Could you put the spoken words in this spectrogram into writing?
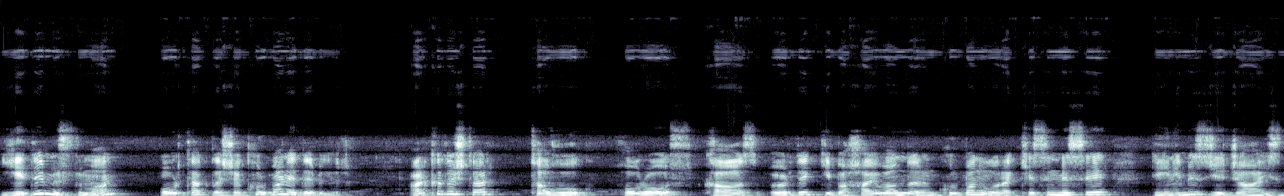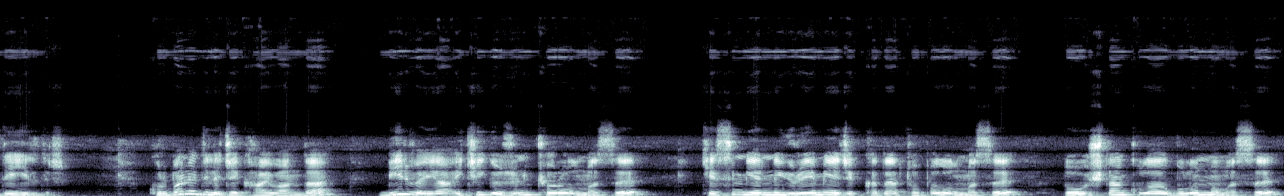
7 Müslüman ortaklaşa kurban edebilir. Arkadaşlar tavuk, horoz, kaz, ördek gibi hayvanların kurban olarak kesilmesi dinimizce caiz değildir. Kurban edilecek hayvanda bir veya iki gözünün kör olması, kesim yerine yürüyemeyecek kadar topal olması, doğuştan kulağı bulunmaması,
